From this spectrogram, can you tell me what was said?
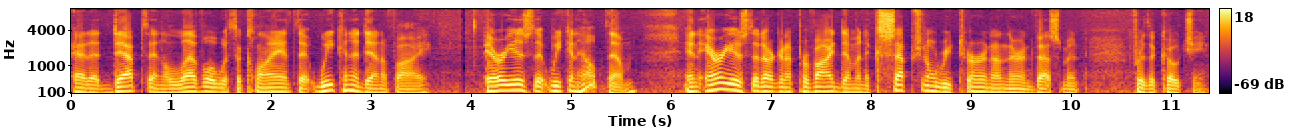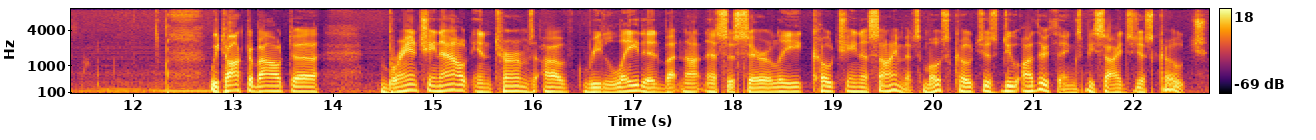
at a depth and a level with the client that we can identify areas that we can help them, and areas that are going to provide them an exceptional return on their investment for the coaching. We talked about uh, branching out in terms of related but not necessarily coaching assignments. Most coaches do other things besides just coach.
